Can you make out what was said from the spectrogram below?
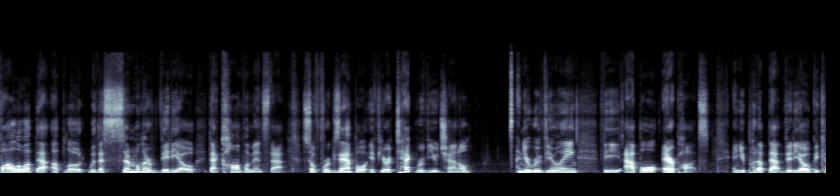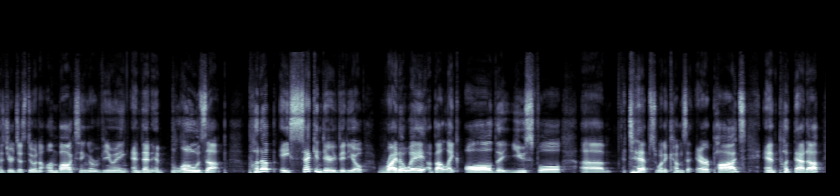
follow up that upload with a similar video that complements that. So for example, if you're a tech review channel and you're reviewing the Apple AirPods and you put up that video because you're just doing an unboxing or reviewing and then it blows up put up a secondary video right away about like all the useful uh, tips when it comes to AirPods and put that up.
